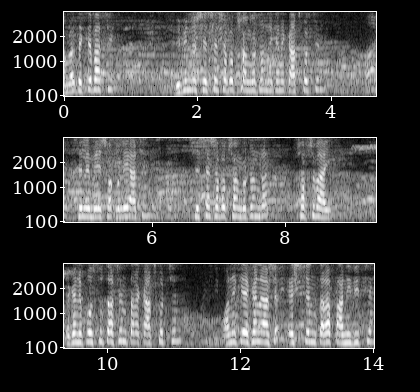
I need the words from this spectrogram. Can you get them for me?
আমরা দেখতে পাচ্ছি, বিভিন্ন স্বেচ্ছাসেবক সংগঠন এখানে কাজ করছেন। ছেলে মেয়ে সকলেই আছেন। স্বেচ্ছাসেবক সংগঠনরা সবসময় এখানে প্রস্তুত আছেন, তারা কাজ করছেন। অনেকে এখানে আসে, এসছেন, তারা পানি দিচ্ছেন,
